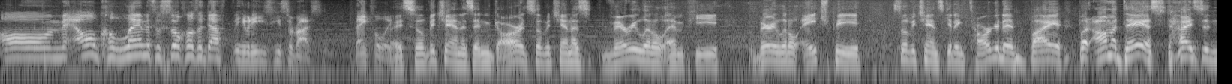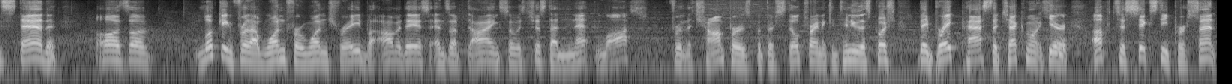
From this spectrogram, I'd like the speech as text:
Oh man! Oh, Calamus is so close to death, but he, he survives. Thankfully. Right, Sylvie Chan is in guard. Sylvie Chan has very little MP, very little HP. Sylvie Chan's getting targeted by, but Amadeus dies instead. Oh, it's a looking for that one for one trade, but Amadeus ends up dying, so it's just a net loss for the Chompers. But they're still trying to continue this push. They break past the checkpoint here, up to 60%.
